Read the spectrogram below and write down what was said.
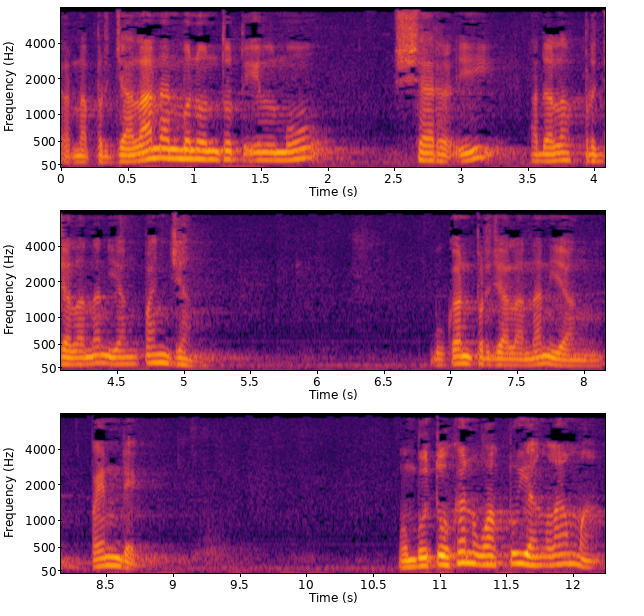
Karena perjalanan menuntut ilmu syar'i adalah perjalanan yang panjang. Bukan perjalanan yang pendek. Membutuhkan waktu yang lama.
